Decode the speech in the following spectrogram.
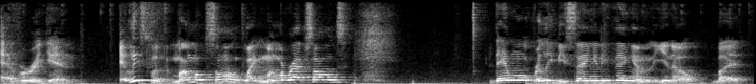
ever again. At least with mumbo songs, like mumbo rap songs, they won't really be saying anything, and you know, but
